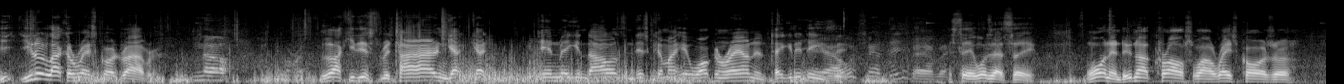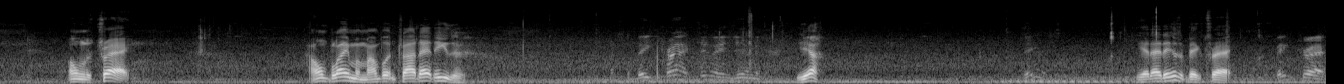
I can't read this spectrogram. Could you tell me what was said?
You, you look like a race car driver. No. Look like you just retired and got got ten million dollars and just come out here walking around and taking it Yeah, I easy. wish I did have It it. said, what does that say? Warning, do not cross while race cars are on the track. I don't blame them. I wouldn't try that either. That's a big track too, ain't Jimmy? Yeah, yeah, that is a big track. big track.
